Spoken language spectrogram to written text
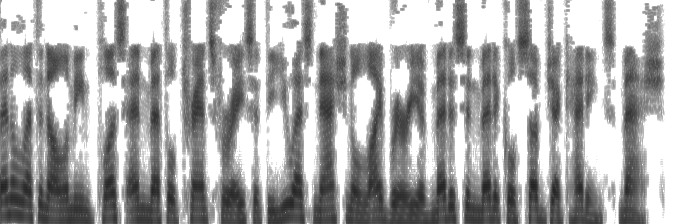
Phenylethanolamine plus N-methyl transferase at the U.S. National Library of Medicine Medical Subject Headings MESH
